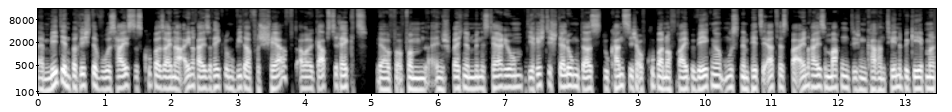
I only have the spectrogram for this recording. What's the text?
äh, Medienberichte, wo es heißt, dass Kuba seine Einreiseregelung wieder verschärft, aber gab es direkt ja, vom entsprechenden Ministerium die Richtigstellung, dass du kannst dich auf Kuba noch frei bewegen, musst einen PCR-Test bei Einreise machen, dich in Quarantäne begeben,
